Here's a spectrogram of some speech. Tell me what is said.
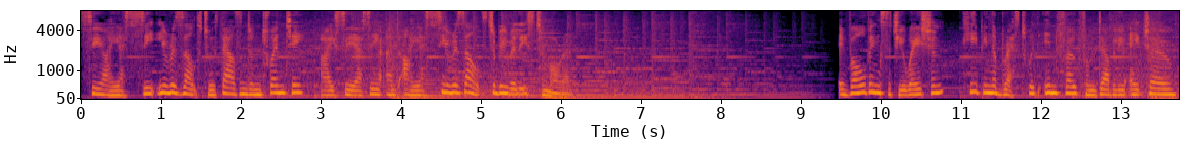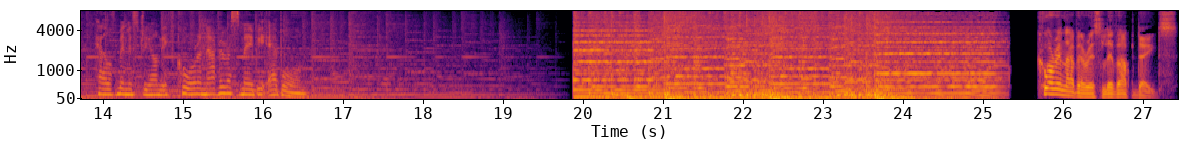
CISCE results 2020, ICSE and ISC results to be released tomorrow. Evolving situation, keeping abreast with info from WHO, Health Ministry on if coronavirus may be airborne. Coronavirus live updates.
